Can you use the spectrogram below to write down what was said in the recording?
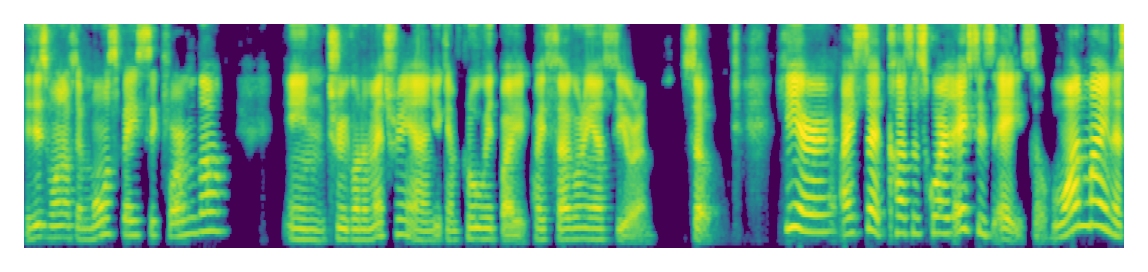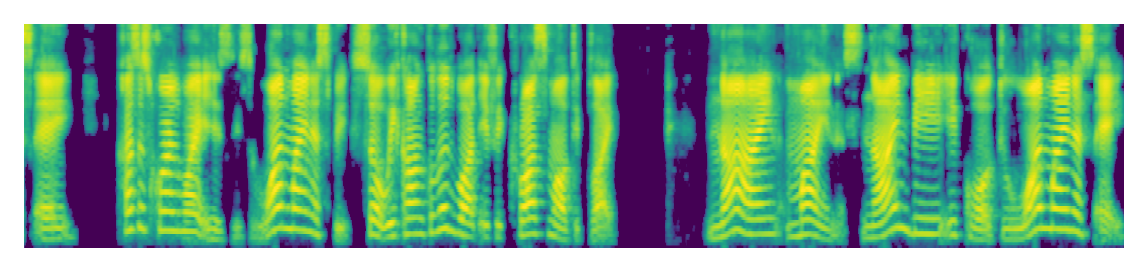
it is one of the most basic formula in trigonometry and you can prove it by Pythagorean theorem. So here I said cos squared x is a. So 1 minus a cos squared y is this 1 minus b. So we conclude what if we cross multiply 9 minus 9b equal to 1 minus a.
